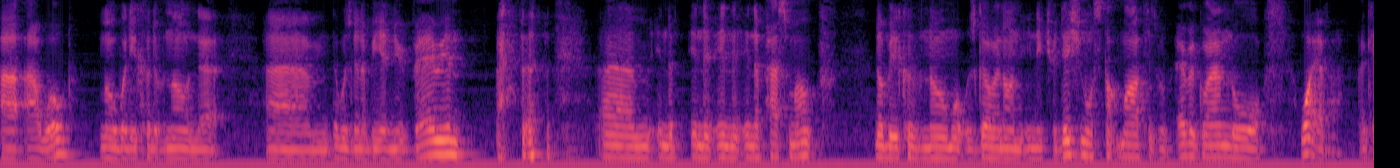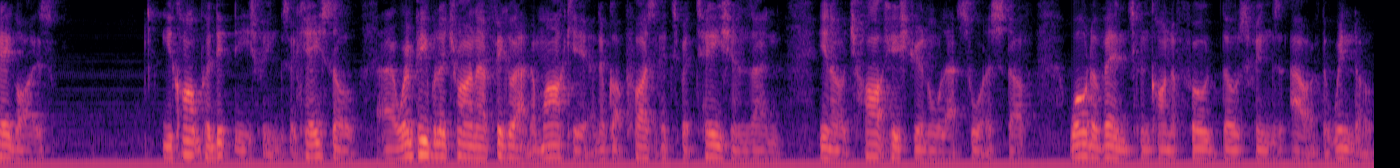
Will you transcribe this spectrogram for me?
our, our, world. Nobody could have known that um, there was going to be a new variant um, in the in the in the, in the past month. Nobody could have known what was going on in the traditional stock markets with Evergrande or whatever. Okay, guys, you can't predict these things. Okay, so uh, when people are trying to figure out the market and they've got price expectations and you know chart history and all that sort of stuff, world events can kind of throw those things out of the window.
